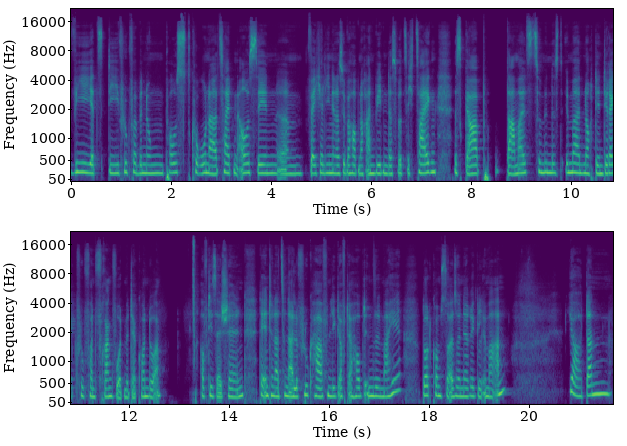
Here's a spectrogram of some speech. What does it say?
Wie jetzt die Flugverbindungen post-Corona-Zeiten aussehen, ähm, welche Linien das überhaupt noch anbieten, das wird sich zeigen. Es gab damals zumindest immer noch den Direktflug von Frankfurt mit der Condor auf die Seychellen. Der internationale Flughafen liegt auf der Hauptinsel Mahé. Dort kommst du also in der Regel immer an. Ja, dann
